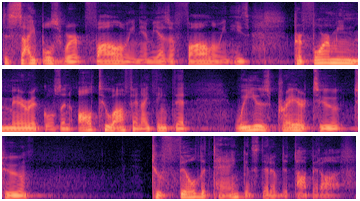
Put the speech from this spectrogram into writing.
disciples were following him. He has a following. He's performing miracles. And all too often, I think that we use prayer to, to, to fill the tank instead of to top it off.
